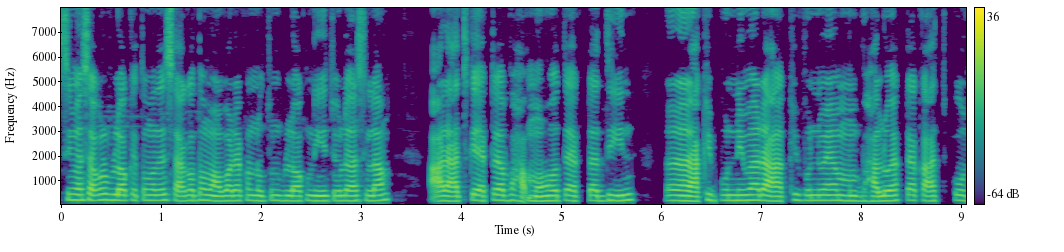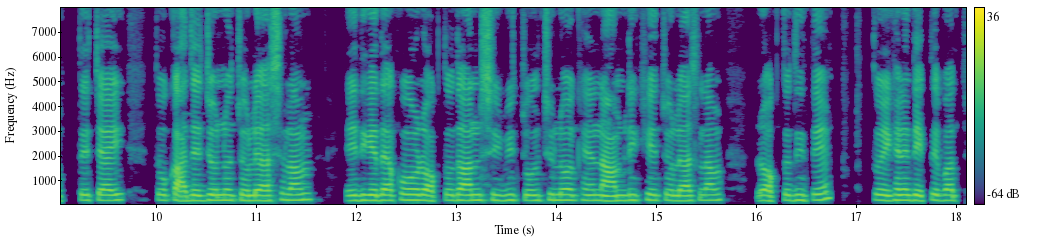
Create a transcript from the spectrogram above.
সীমা সাগর ব্লকে তোমাদের স্বাগতম। আবার একটা নতুন ব্লগ নিয়ে চলে আসলাম। আর আজকে একটা মহৎ একটা দিন। রাখি পূর্ণিমা, রাখি পূর্ণিমায় ভালো একটা কাজ করতে চাই। তো কাজের জন্য চলে আসলাম। এইদিকে দেখো রক্তদান শিবির চলছিল। এখানে নাম লিখে চলে আসলাম রক্ত দিতে। তো এখানে দেখতে পাচ্ছ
